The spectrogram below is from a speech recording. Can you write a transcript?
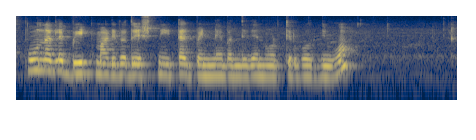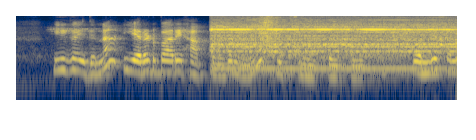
ಸ್ಪೂನಲ್ಲೇ ಬೀಟ್ ಮಾಡಿರೋದು ಎಷ್ಟು ನೀಟಾಗಿ ಬೆಣ್ಣೆ ಬಂದಿದೆ ನೋಡ್ತಿರ್ಬೋದು ನೀವು. ಈಗ ಇದನ್ನು ಎರಡು ಬಾರಿ ಹಾಕ್ಕೊಂಡು ನಾನು ಮಿಕ್ಸಿ ಮಾಡ್ಕೊಳ್ತೀನಿ. ಒಂದೇ ಸಲ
